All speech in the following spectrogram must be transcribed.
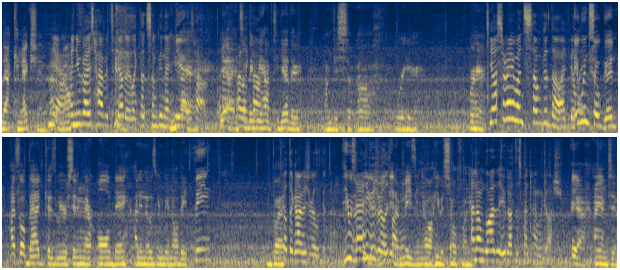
that connection. I yeah, don't know. and you guys have it together. Like that's something that you yeah, guys have. And yeah, I, it's I like something that. we have together. I'm just so. Oh, we're here. We're here. Yesterday went so good though. I feel It like. went so good. I felt bad because we were sitting there all day. I didn't know it was gonna be an all day thing. But, but the guy was really good though. he was really he good. was really he did funny. amazing. Oh, he was so funny. And I'm glad that you got to spend time with Josh. yeah, I am too.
